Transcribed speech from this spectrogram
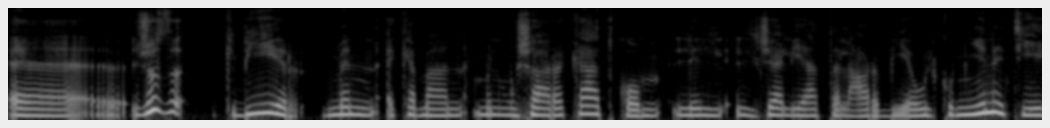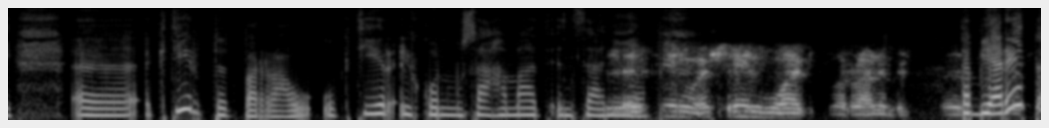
آه جزء كبير من كمان من مشاركاتكم للجاليات العربية وال community آه كتير بتتبرعوا وكتير لكم مساهمات إنسانية. 2020 هواي تبرعنا طب يا ريت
